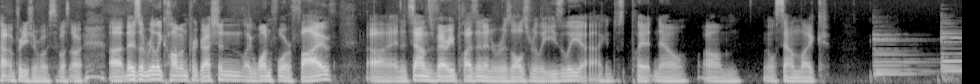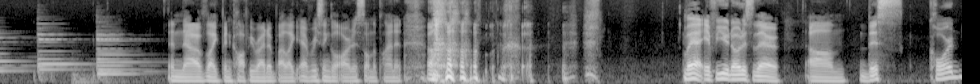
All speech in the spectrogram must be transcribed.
I'm pretty sure most of us are. Uh, there's a really common progression, like one, four, five, uh, and it sounds very pleasant and it resolves really easily. I can just play it now. Um, it'll sound like. And now I've like been copyrighted by like every single artist on the planet. but yeah, if you notice there, um, this chord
